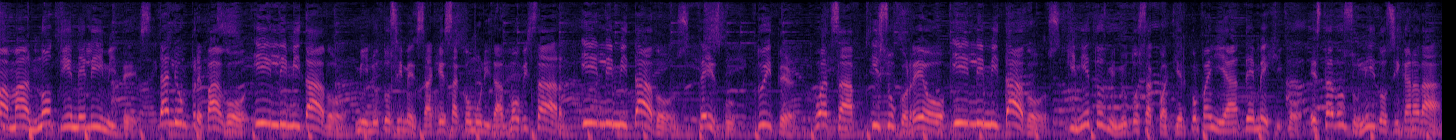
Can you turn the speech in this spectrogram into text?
Mamá no tiene límites. Dale un prepago ilimitado. Minutos y mensajes a comunidad Movistar ilimitados. Facebook, Twitter, WhatsApp y su correo ilimitados. 500 minutos a cualquier compañía de México, Estados Unidos y Canadá.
